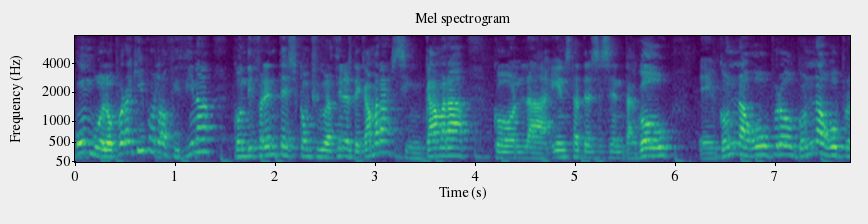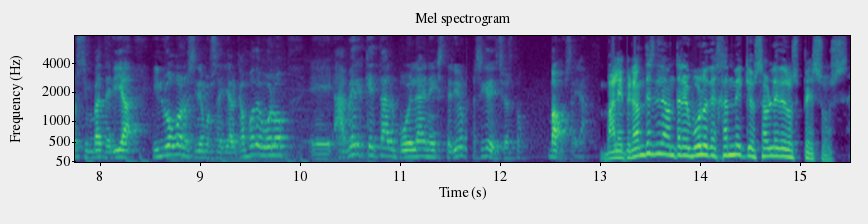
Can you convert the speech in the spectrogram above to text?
un vuelo por aquí, por la oficina, con diferentes configuraciones de cámara, sin cámara, con la Insta360 Go, eh, con una GoPro, con una GoPro sin batería y luego nos iremos allá al campo de vuelo eh, a ver qué tal vuela en exterior. Así que dicho esto, vamos allá. Vale, pero antes de levantar el vuelo dejadme que os hable de los pesos.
